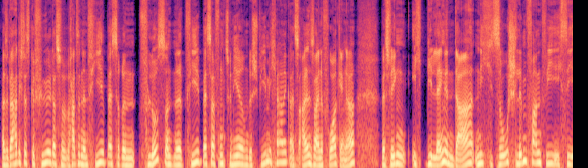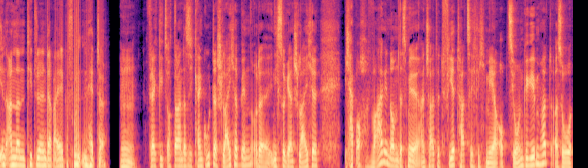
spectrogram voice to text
Also da hatte ich das Gefühl, das hatte einen viel besseren Fluss und eine viel besser funktionierende Spielmechanik als all seine Vorgänger, weswegen ich die Längen da nicht so schlimm fand, wie ich sie in anderen Titeln der Reihe gefunden hätte. Hm Vielleicht liegt es auch daran, dass ich kein guter Schleicher bin oder nicht so gern schleiche. Ich habe auch wahrgenommen, dass mir Uncharted 4 tatsächlich mehr Optionen gegeben hat. Also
